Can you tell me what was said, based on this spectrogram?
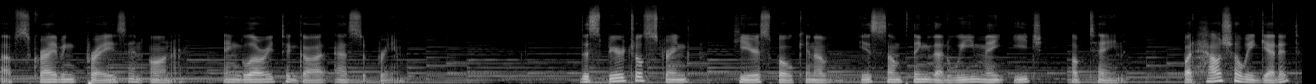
ascribing praise and honor and glory to God as supreme. The spiritual strength here spoken of is something that we may each obtain. But how shall we get it?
